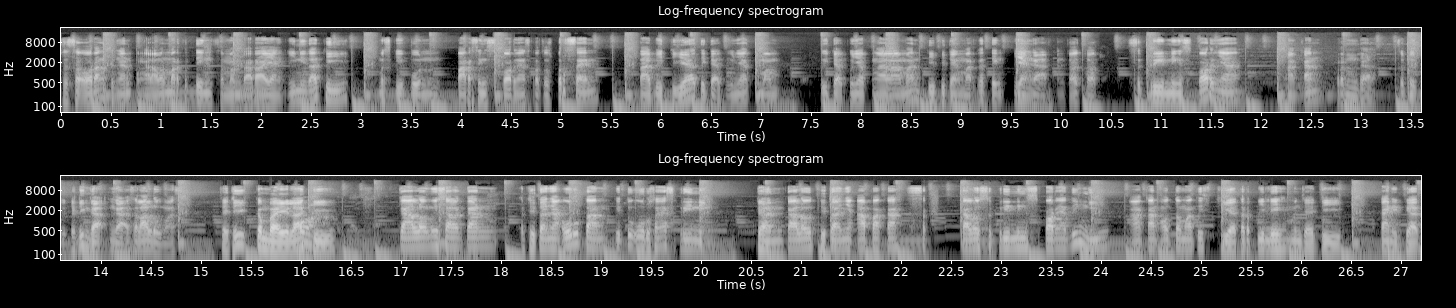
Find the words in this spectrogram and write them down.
seseorang dengan pengalaman marketing. Sementara yang ini tadi meskipun parsing skornya 100% tapi dia tidak punya tidak punya pengalaman di bidang marketing ya nggak akan cocok. Screening skornya akan rendah. Seperti itu. Jadi nggak nggak selalu mas. Jadi kembali lagi oh. kalau misalkan ditanya urutan itu urusannya screening. Dan kalau ditanya apakah kalau screening skornya tinggi akan otomatis dia terpilih menjadi kandidat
